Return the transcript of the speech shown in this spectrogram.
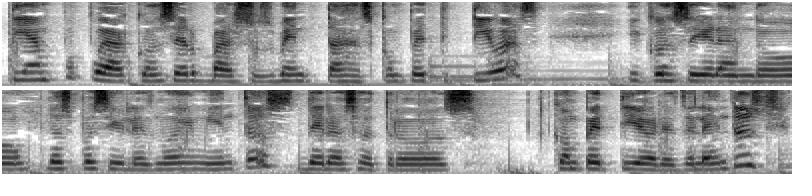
tiempo pueda conservar sus ventajas competitivas y considerando los posibles movimientos de los otros competidores de la industria.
